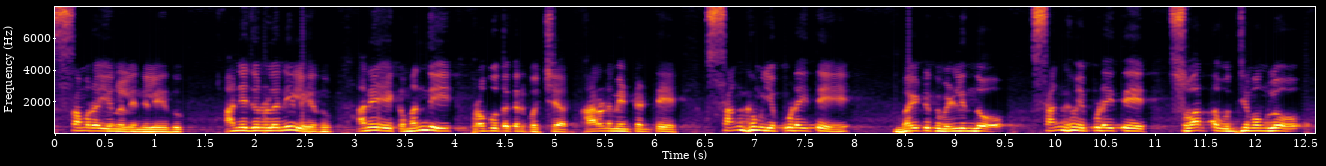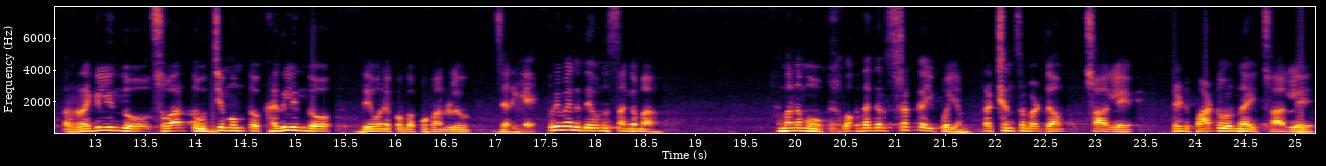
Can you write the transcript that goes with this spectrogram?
సమరయునులని లేదు అన్యజనులని లేదు. అనేక మంది ప్రభు దగ్గరికి వచ్చారు. కారణం ఏంటంటే సంఘం ఎప్పుడైతే బయటకు వెళ్ళిందో సంఘం ఎప్పుడైతే స్వార్థ ఉద్యమంలో రగిలిందో స్వార్థ ఉద్యమంతో కదిలిందో దేవుని యొక్క గొప్ప పనులు జరిగాయి. ప్రియమైన దేవుని సంగమా మనము ఒక దగ్గర స్ట్రక్ అయిపోయాం. రక్షించబడ్డాం చాలే రెండు పాటలు ఉన్నాయి చాలే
